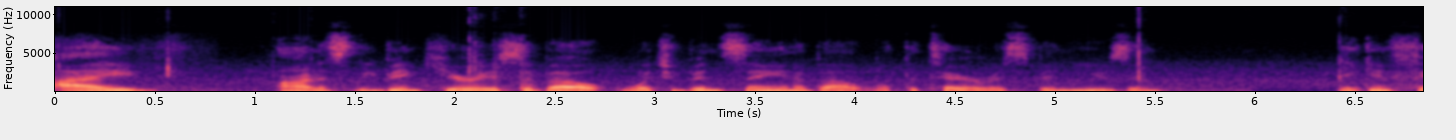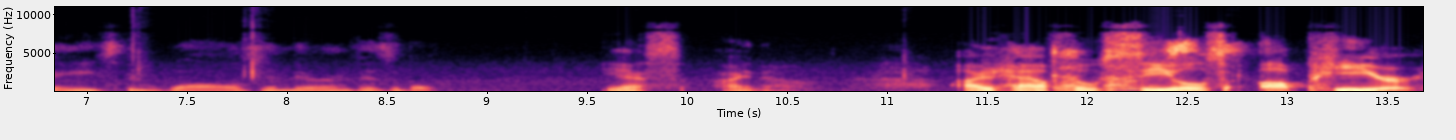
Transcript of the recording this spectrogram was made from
I've honestly been curious about what you've been saying about what the terrorists been using. They can phase through walls and they're invisible. Yes, I know. I have got those those? seals up here.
